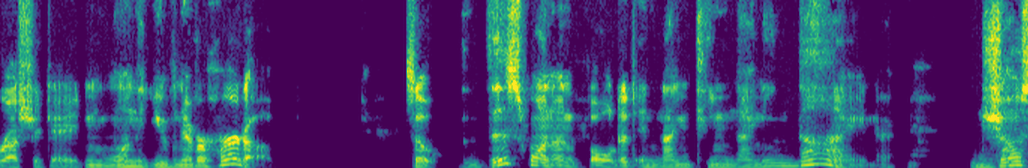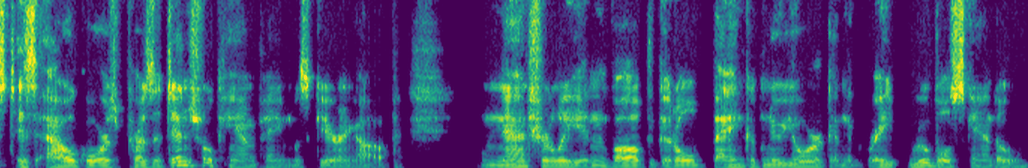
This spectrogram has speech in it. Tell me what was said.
Russiagate and one that you've never heard of. So this one unfolded in 1999 just as Al Gore's presidential campaign was gearing up. Naturally, it involved the good old Bank of New York and the great ruble scandal,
